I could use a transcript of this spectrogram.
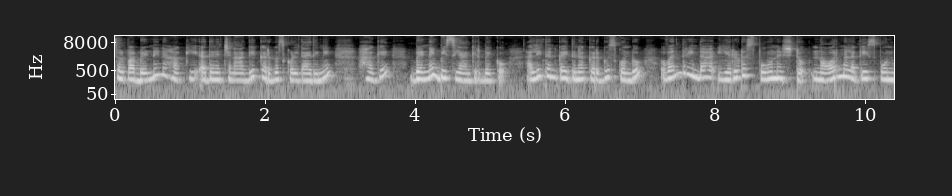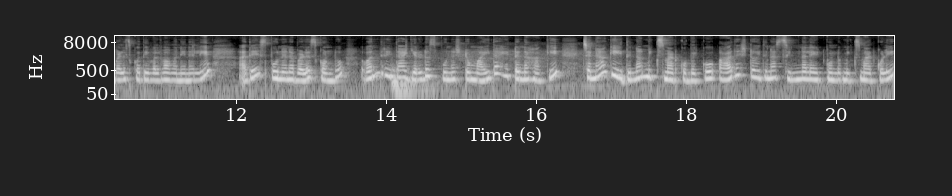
ಸ್ವಲ್ಪ ಬೆಣ್ಣೆನ ಹಾಕಿ ಅದನ್ನು ಚೆನ್ನಾಗಿ ಕರಗಿಸ್ಕೊಳ್ತಾ ಇದ್ದೀನಿ. ಹಾಗೆ ಬೆಣ್ಣೆ ಬಿಸಿ ಆಗಿರಬೇಕು. ಅಲ್ಲಿ ತನಕ ಇದನ್ನು ಕರಗಿಸ್ಕೊಂಡು ಒಂದರಿಂದ ಎರಡು ಸ್ಪೂನಷ್ಟು ನಾರ್ಮಲಾಗಿ ಸ್ಪೂನ್ ಬಳಸ್ಕೋತೀವಲ್ವ ಮನೆಯಲ್ಲಿ? ಅದೇ ಸ್ಪೂನನ್ನು ಬಳಸ್ಕೊಂಡು ಒಂದರಿಂದ ಎರಡು ಸ್ಪೂನಷ್ಟು ಮೈದಾ ಹಿಟ್ಟನ್ನು ಹಾಕಿ ಚೆನ್ನಾಗಿ ಇದನ್ನು ಮಿಕ್ಸ್ ಮಾಡ್ಕೋಬೇಕು. ಆದಷ್ಟು ಇದನ್ನು ಸಿಮ್ನಲ್ಲೇ ಇಟ್ಕೊಂಡು ಮಿಕ್ಸ್ ಮಾಡ್ಕೊಳ್ಳಿ.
